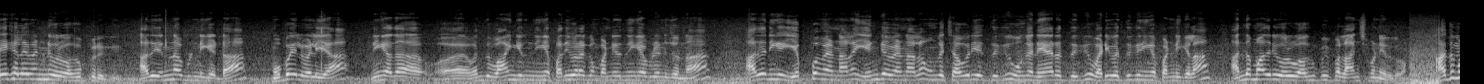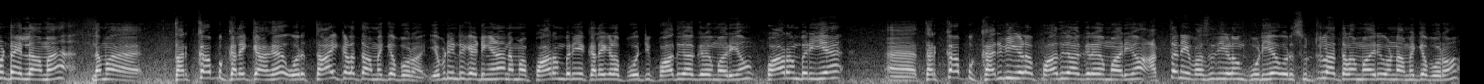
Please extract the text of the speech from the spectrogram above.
ஏகலவன் ஒரு வகுப்பு இருக்குது அது என்ன அப்படின்னு கேட்டால் மொபைல் வழியாக நீங்கள் அதை வந்து வாங்கியிருந்தீங்க பதிவிறக்கம் பண்ணியிருந்தீங்க அப்படின்னு சொன்னால் அதை நீங்கள் எப்போ வேணாலும் எங்கே வேணாலும் உங்கள் சௌரியத்துக்கு உங்கள் நேரத்துக்கு வடிவத்துக்கு நீங்கள் பண்ணிக்கலாம். அந்த மாதிரி ஒரு வகுப்பு இப்போ லான்ச் பண்ணியிருக்கிறோம். அது மட்டும் இல்லாமல் நம்ம தற்காப்பு கலைக்காக ஒரு தாய் களத்தை அமைக்க போகிறோம் எப்படின்ட்டு கேட்டிங்கன்னா நம்ம பாரம்பரிய கலைகளை போற்றி பாதுகாக்கிற மாதிரியும் பாரம்பரிய தற்காப்பு கருவிகளை பாதுகாக்கிற மாதிரியும் அத்தனை வசதிகளும் கூடிய ஒரு சுற்றுலாத்தலம் மாதிரி ஒன்று அமைக்க போகிறோம்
